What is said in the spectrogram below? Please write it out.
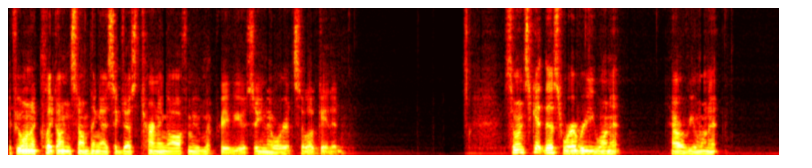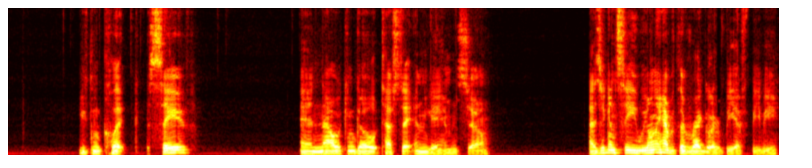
if you want to click on something, I suggest turning off movement preview so you know where it's located. So once you get this wherever you want it, however you want it, you can click save and now we can go test it in game. So as you can see, we only have the regular BFBB.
